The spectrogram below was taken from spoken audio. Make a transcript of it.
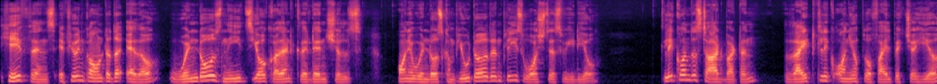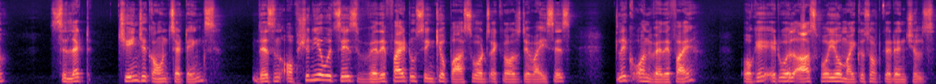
Hey friends, if you encounter the error, Windows needs your current credentials on your Windows computer, then please watch this video. Click on the start button, right click on your profile picture here, select change account settings. There's an option here which says verify to sync your passwords across devices. Click on verify. Okay, it will ask for your Microsoft credentials.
